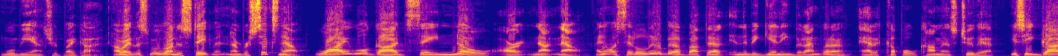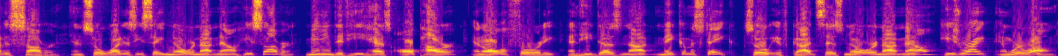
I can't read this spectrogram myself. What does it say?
will be answered by God. All right, let's move on to statement number six now. Why will God say no or not now? I know I said a little bit about that in the beginning, but I'm going to add a couple comments to that. You see, God is sovereign. And so why does he say no or not now? He's sovereign, meaning that he has all power and all authority and he does not make a mistake. So if God says no or not now, he's right and we're wrong.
